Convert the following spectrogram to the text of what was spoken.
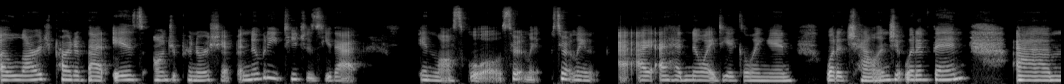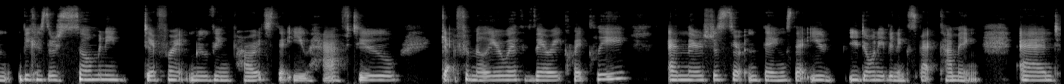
a large part of that is entrepreneurship, and nobody teaches you that in law school. Certainly, certainly, I, I, had no idea going in what a challenge it would have been, um, because there's so many different moving parts that you have to get familiar with very quickly, and there's just certain things that you you don't even expect coming, and.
